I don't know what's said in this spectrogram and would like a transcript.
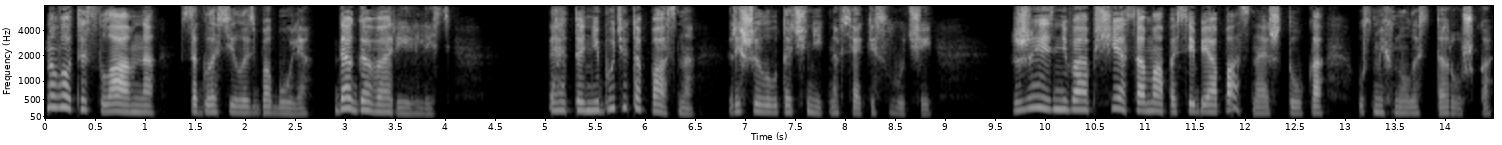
«Ну вот и славно», — согласилась бабуля. «Договорились». «Это не будет опасно?» — решила уточнить на всякий случай. «Жизнь вообще сама по себе опасная штука», — усмехнулась старушка.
